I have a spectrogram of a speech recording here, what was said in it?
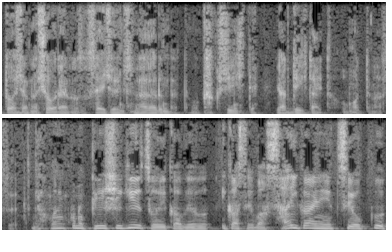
当社の将来の成長につながるんだと確信してやっていきたいと思ってます。逆にこの PC 技術を生かせば、災害に強く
